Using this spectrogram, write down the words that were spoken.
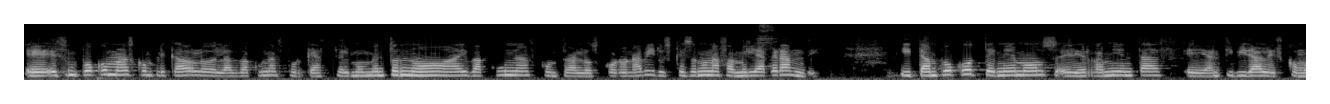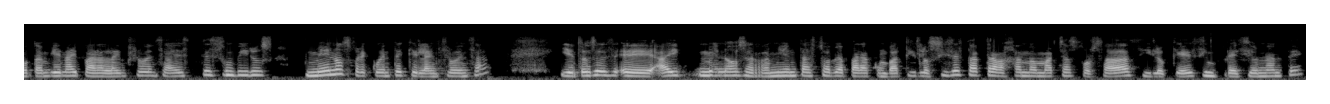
eh, es un poco más complicado lo de las vacunas porque hasta el momento no hay vacunas contra los coronavirus, que son una familia grande y tampoco tenemos eh, herramientas eh, antivirales como también hay para la influenza. Este es un virus menos frecuente que la influenza y entonces eh, hay menos herramientas todavía para combatirlo. Sí se está trabajando a marchas forzadas y lo que es impresionante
